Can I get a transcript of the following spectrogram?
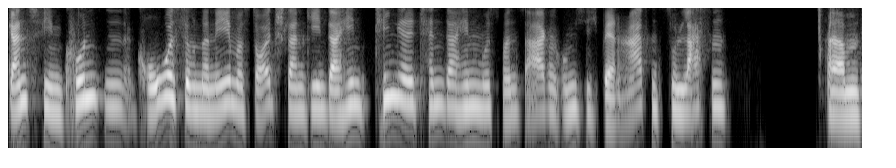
ganz vielen Kunden. Große Unternehmen aus Deutschland gehen dahin, tingelten dahin, muss man sagen, um sich beraten zu lassen. Ähm,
